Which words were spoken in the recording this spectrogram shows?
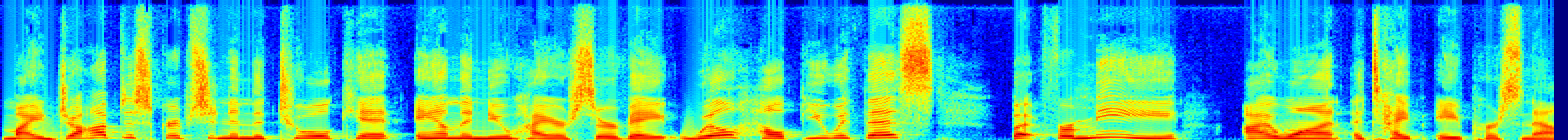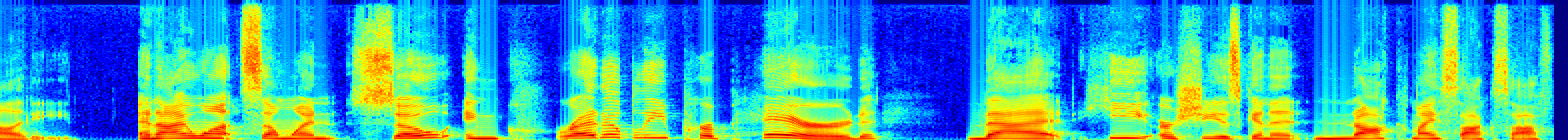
My job description in the toolkit and the new hire survey will help you with this. But for me, I want a type A personality. And I want someone so incredibly prepared that he or she is going to knock my socks off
